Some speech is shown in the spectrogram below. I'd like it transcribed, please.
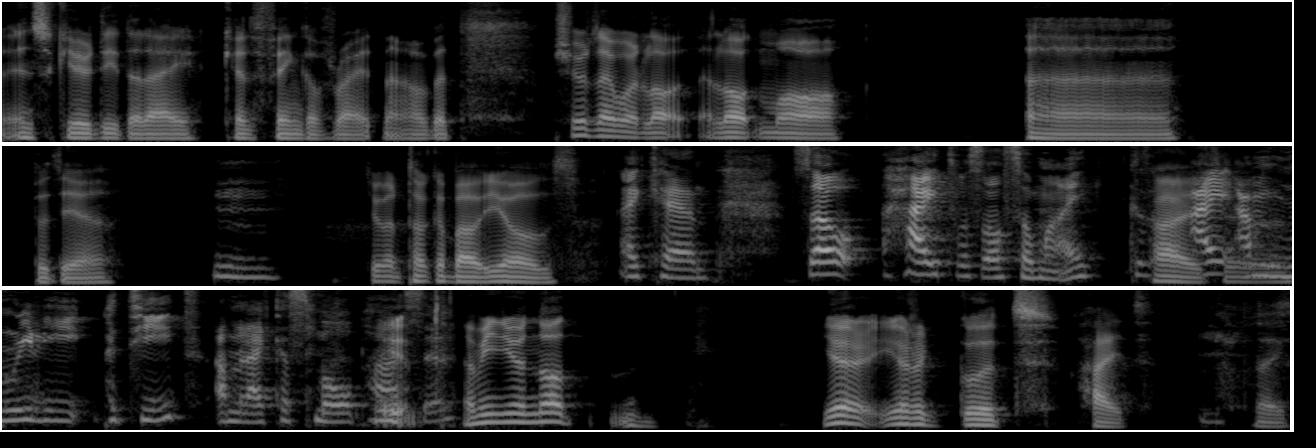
insecurity that I can think of right now. But I'm sure there were a lot, a lot more. Uh, but yeah, Mm, you want to talk about yours? I can. So height was also mine because I yeah. am really petite. I'm like a small You- person. I mean, you're not. You're you're a good height. Like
